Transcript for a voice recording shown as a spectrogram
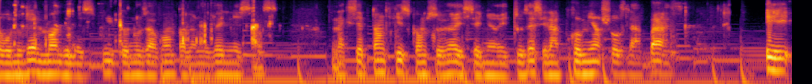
Le renouvellement de l'esprit que nous avons par la nouvelle naissance. En acceptant Christ comme Sauveur et Seigneur et tout ça, c'est la première chose, la base. Et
